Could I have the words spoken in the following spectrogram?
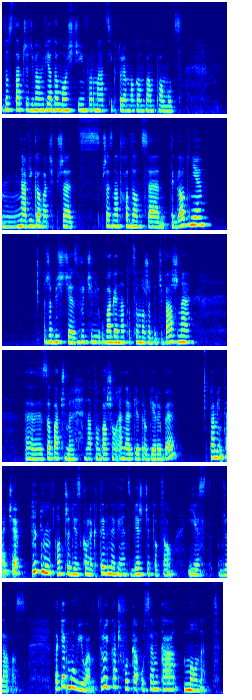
dostarczyć Wam wiadomości, informacji, które mogą Wam pomóc mm, nawigować przez nadchodzące tygodnie, żebyście zwrócili uwagę na to, co może być ważne. E, Zobaczmy na tą Waszą energię, drogie ryby. Pamiętajcie, odczyt jest kolektywny, więc bierzcie to, co jest dla Was. Tak jak mówiłam, trójka, czwórka, ósemka monet.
